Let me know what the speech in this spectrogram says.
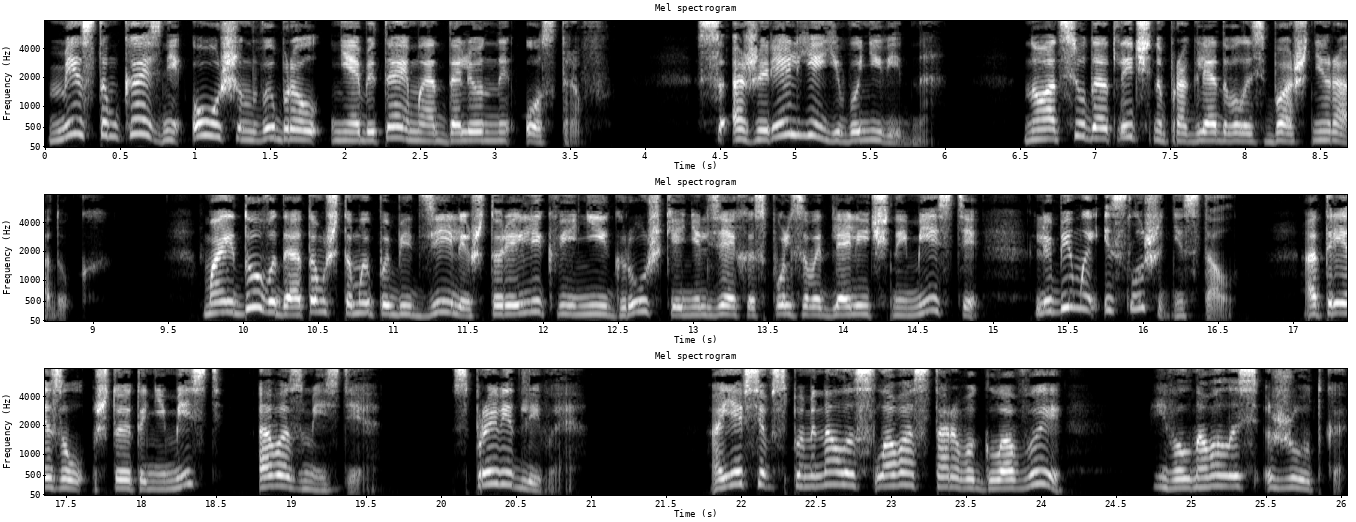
Местом казни Оушен выбрал необитаемый отдаленный остров. С ожерелья его не видно — но отсюда отлично проглядывалась башня радуг. Мои доводы о том, что мы победили, что реликвии не игрушки и нельзя их использовать для личной мести, любимый и слушать не стал. Отрезал, что это не месть, а возмездие. Справедливое. А я все вспоминала слова старого главы и волновалась жутко,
